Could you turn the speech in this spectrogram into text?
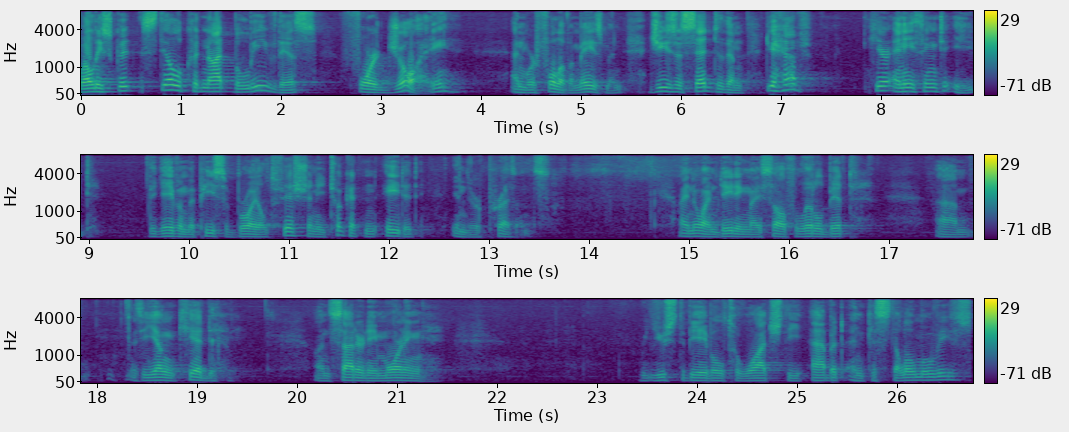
Well, they still could not believe this for joy and were full of amazement, Jesus said to them, Do you have here anything to eat? They gave him a piece of broiled fish, and he took it and ate it in their presence. I know I'm dating myself a little bit. Um, as a young kid, on Saturday morning, we used to be able to watch the Abbott and Costello movies.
